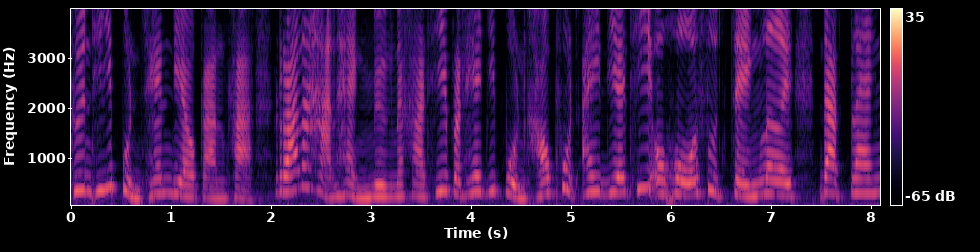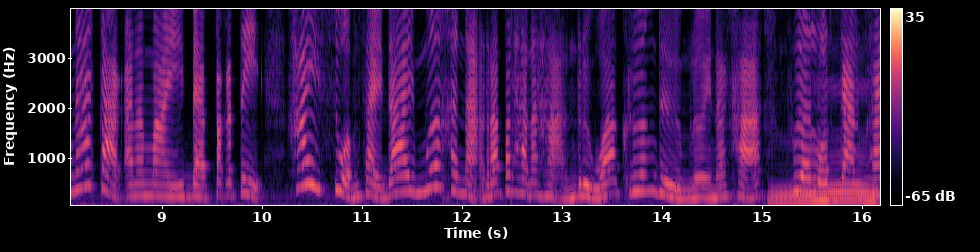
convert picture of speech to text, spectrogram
ขึ้นที่ญี่ปุ่นเช่นเดียวกันค่ะ ร้านอาหารแห่งหนึ่งนะคะ ที่ประเทศญี่ปุ่นเขาผุดไอเดียที่โอ้โหสุดเจ๋งเลย ดัดแปลงหน้ากากอนามัยแบบปกติ ให้สวมใส่ได้เมื่อขณะรับประทานอาหารหรือว่าเครื่องดื่มเลยนะคะอืมเพื่อลดการแพร่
